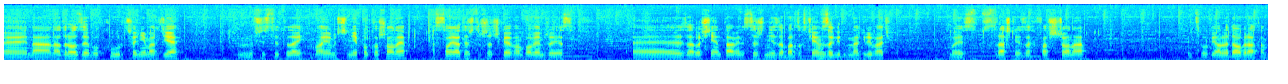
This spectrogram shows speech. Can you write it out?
e, na, na drodze, bo kurczę nie ma gdzie. Mm, Wszyscy tutaj mają jeszcze niepokoszone, a soja też troszeczkę Wam powiem, że jest e, zarośnięta, więc też nie za bardzo chciałem nagrywać, bo jest strasznie zachwaszczona. Więc mówię, ale dobra, tam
